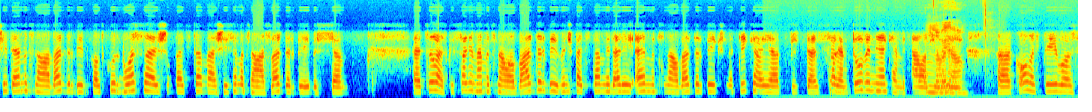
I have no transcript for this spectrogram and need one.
šī emocionālā vardarbība kaut kur nosēž, un pēc tam uh, šīs emocionālās vardarbības Eh, cilvēks, kas saņem emocionālo vardarbību, viņš pēc tam ir arī emocionāli vardarbīgs ne tikai pret saviem tuviniekiem, bet tālāk no, nu arī uh, kolektīvos.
